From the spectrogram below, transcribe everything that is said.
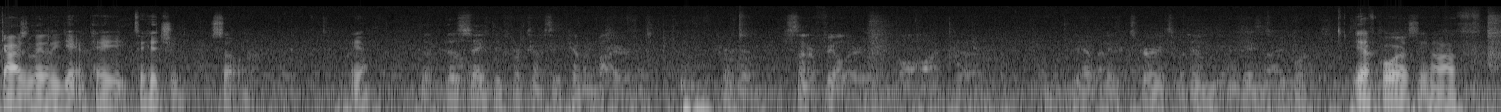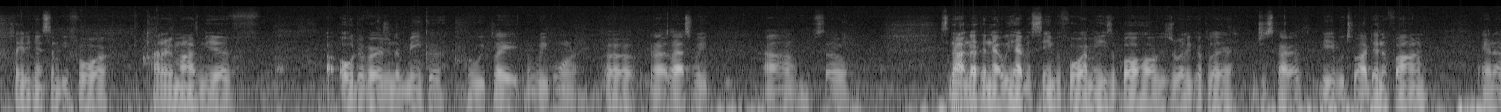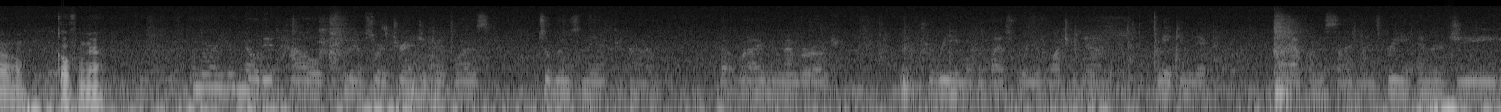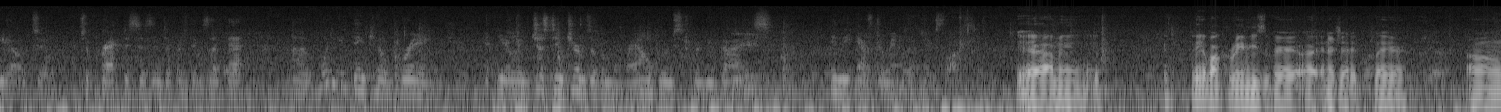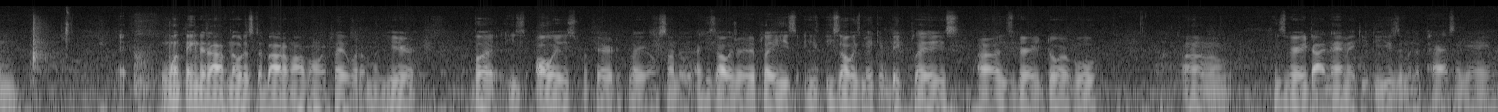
guys are literally getting paid to hit you. So, yeah. The, the safety for Tennessee, Kevin good center fielder, ball hawk. Uh, do you have any experience with him in games before? Yeah, of course. You know, I've played against him before. Kind of reminds me of an older version of Minkah, who we played in week one, uh, uh, last week. Um, so it's not nothing that we haven't seen before. I mean, he's a ball hawk. He's a really good player. You just got to be able to identify him and um, go from there. Amar, you've noted how, you know, sort of tragic it was to lose Nick. Um, but what I remember of Kareem over the last four years watching him, making Nick laugh on the sidelines, bringing energy, you know, to, to practices and different things like that. Uh, what do you think he'll bring, you know, in, just in terms of a morale boost for you guys in the aftermath of Nick's loss? Yeah, I mean, if, if think about Kareem, he's a very uh, energetic player. Um, eh, one thing that I've noticed about him, I've only played with him a year, but he's always prepared to play on Sunday. Uh, He's always ready to play. He's he, he's always making big plays. Uh, he's very durable. Um, he's very dynamic. You can use him in the passing game,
